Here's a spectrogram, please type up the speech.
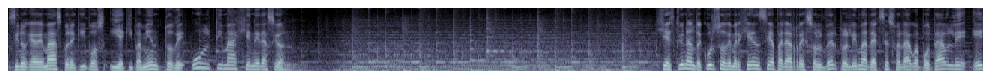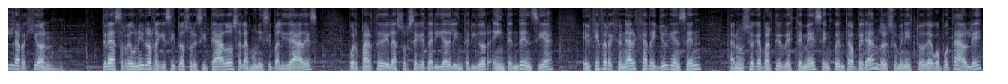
sino que además con equipos y equipamiento de última generación. Gestionan recursos de emergencia para resolver problemas de acceso al agua potable en la región. Tras reunir los requisitos solicitados a las municipalidades por parte de la Subsecretaría del Interior e Intendencia, el jefe regional Harry Jürgensen anunció que a partir de este mes se encuentra operando el suministro de agua potable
